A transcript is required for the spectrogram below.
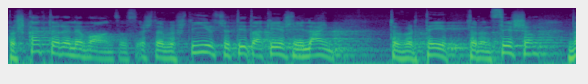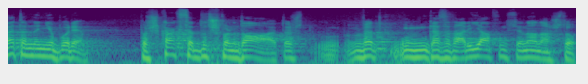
Për shkak të relevancës, është e vështirë që ti ta kesh një lajm të vërtetë, të rëndësishëm vetëm në një burim. për shkak se do të shpërndahet, është vetë gazetaria funksionon ashtu.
